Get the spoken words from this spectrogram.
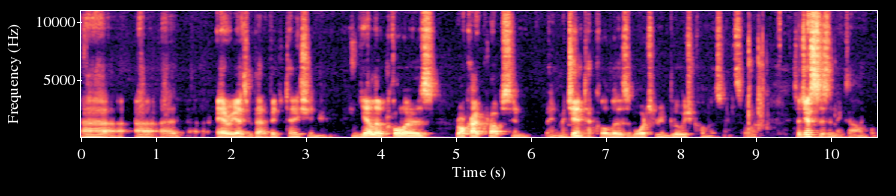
uh, uh, areas without vegetation in yellow colors, rock outcrops in, in magenta colors, water in bluish colors, and so on. So just as an example.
